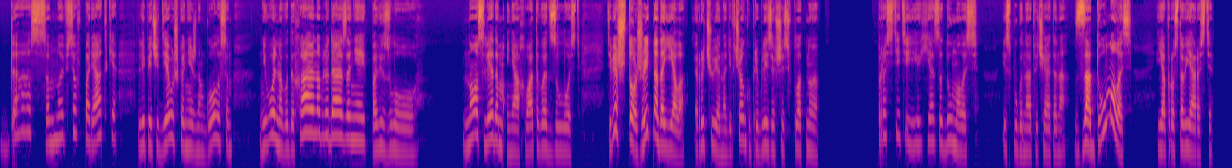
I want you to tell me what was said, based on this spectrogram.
«Да, со мной все в порядке», — лепечет девушка нежным голосом, — Невольно выдыхаю, наблюдая за ней. Повезло. Но следом меня охватывает злость. «Тебе что, жить надоело?» Рычу я на девчонку, приблизившись вплотную. «Простите, я задумалась», — испуганно отвечает она. «Задумалась?» Я просто в ярости.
